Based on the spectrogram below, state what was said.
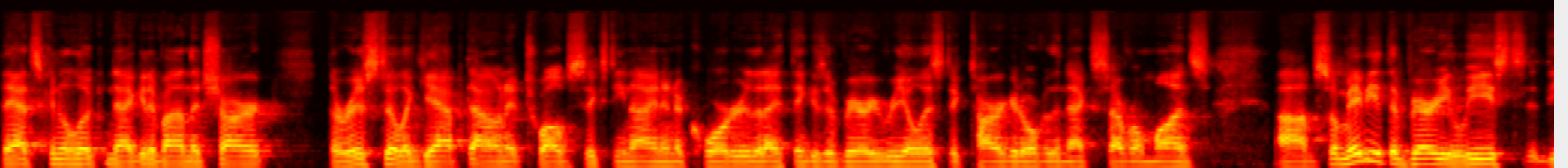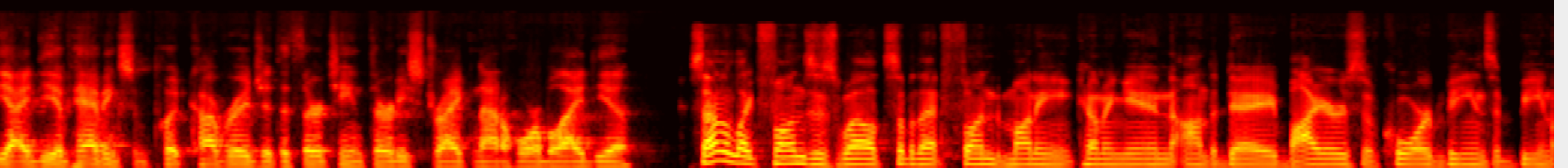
that's going to look negative on the chart. There is still a gap down at 1269 and a quarter that I think is a very realistic target over the next several months. Um, so maybe at the very least, the idea of having some put coverage at the 1330 strike, not a horrible idea. Sounded like funds as well. Some of that fund money coming in on the day, buyers of corn, beans, and bean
